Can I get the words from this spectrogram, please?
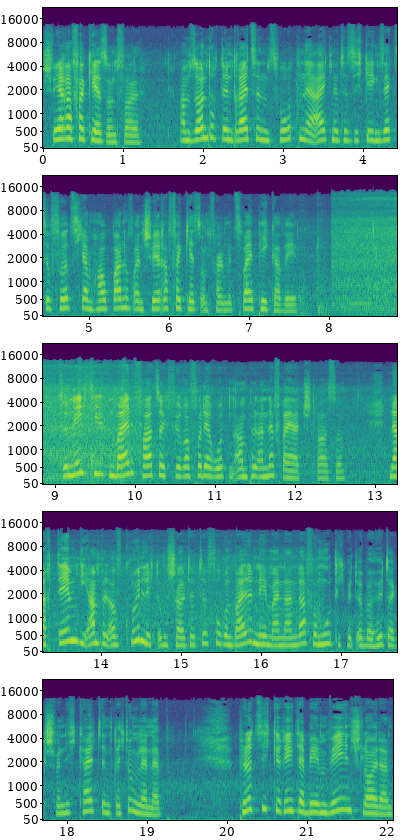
Schwerer Verkehrsunfall. Am Sonntag, den 13.02. ereignete sich gegen 6.40 Uhr am Hauptbahnhof ein schwerer Verkehrsunfall mit zwei Pkw. Zunächst hielten beide Fahrzeugführer vor der roten Ampel an der Freiheitsstraße. Nachdem die Ampel auf Grünlicht umschaltete, fuhren beide nebeneinander, vermutlich mit überhöhter Geschwindigkeit, in Richtung Lennep. Plötzlich geriet der BMW ins Schleudern,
